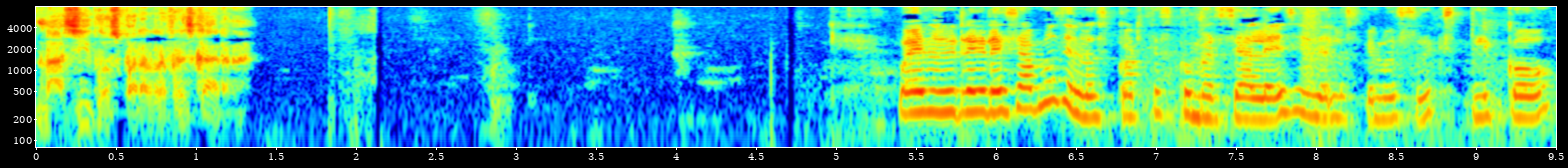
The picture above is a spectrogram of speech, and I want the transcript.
nacidos para refrescar. Bueno, y regresamos de los cortes comerciales y de los que nos explicó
